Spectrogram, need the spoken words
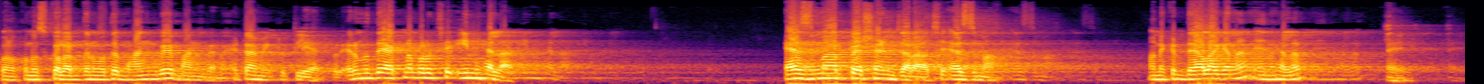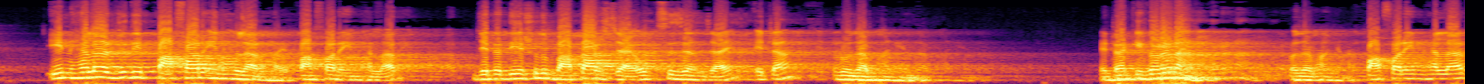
কোন কোন স্কলারদের মধ্যে ভাঙবে ভাঙবে না। এটা আমি একটু ক্লিয়ার করি। এর মধ্যে এক নম্বর হচ্ছে ইনহেলার অ্যাজমার পেশেন্ট যারা আছে অ্যাজমা অনেকের দেয়া লাগে না ইনহেলার ইনহেলার যদি পাফার ইনহেলার হয় পাফার ইনহেলার যেটা দিয়ে শুধু বাতাস যায় অক্সিজেন যায় এটা রোজা ভাঙে না। এটা কি করে না? রোজা ভাঙে না। পাফার ইনহেলার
